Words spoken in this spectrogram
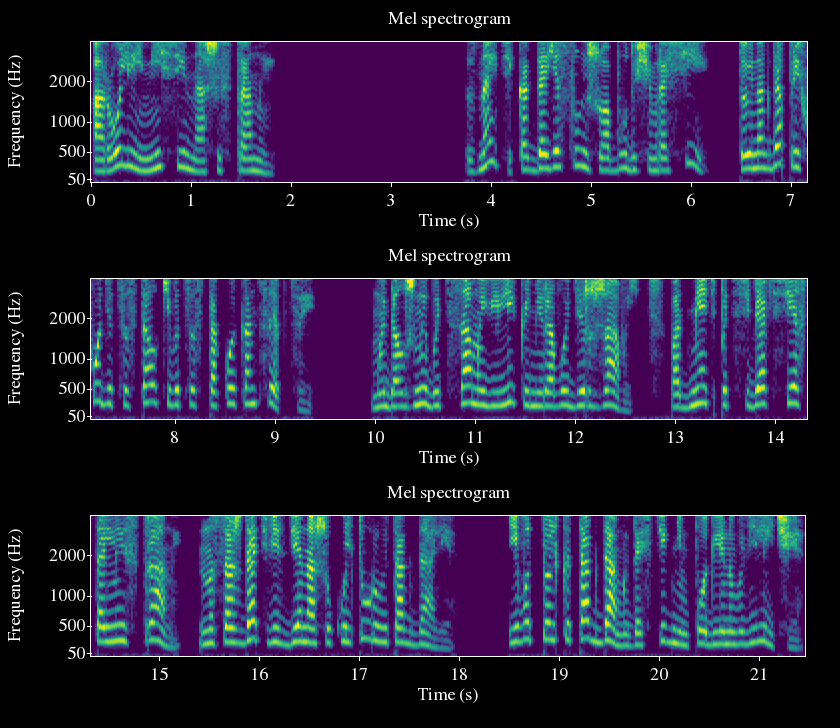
О роли и миссии нашей страны. Знаете, когда я слышу о будущем России, то иногда приходится сталкиваться с такой концепцией. Мы должны быть самой великой мировой державой, подмять под себя все остальные страны, насаждать везде нашу культуру и так далее. И вот только тогда мы достигнем подлинного величия.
